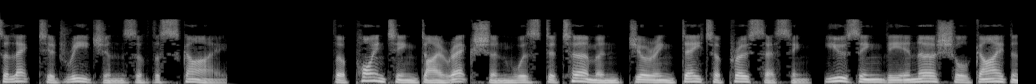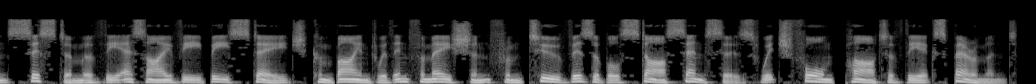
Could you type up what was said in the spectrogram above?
selected regions of the sky. The pointing direction was determined during data processing, using the inertial guidance system of the SIVB stage combined with information from two visible star sensors which formed part of the experiment.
